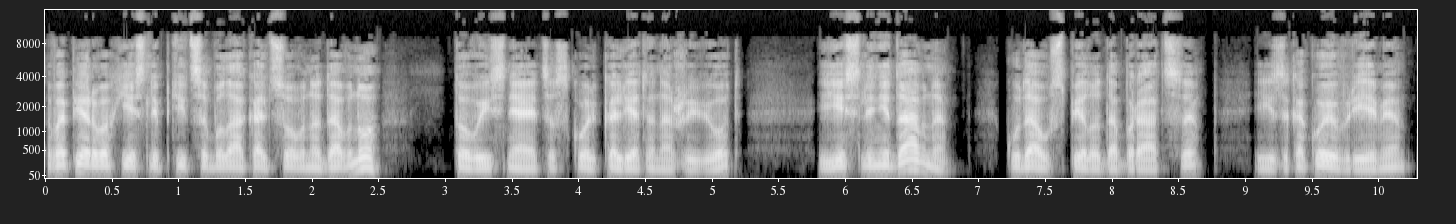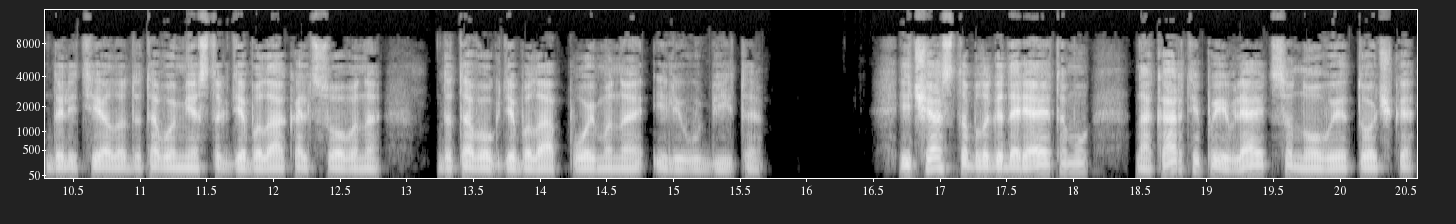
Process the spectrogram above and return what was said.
Во-первых, если птица была окольцована давно, то выясняется, сколько лет она живет, если недавно, куда успела добраться и за какое время долетела до того места, где была окольцована, до того, где была поймана или убита. И часто благодаря этому на карте появляется новая точка,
